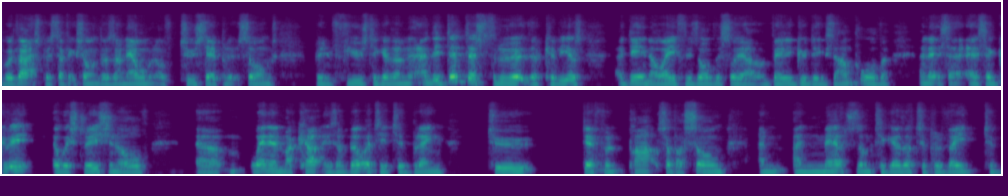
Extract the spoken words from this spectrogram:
with that specific song, there's an element of two separate songs being fused together. And, and they did this throughout their careers. A Day in a Life is obviously a, very good example of it. And it's a, it's a great illustration of uh, Lennon McCartney's ability to bring two different parts of a song and, and merge them together to provide, to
